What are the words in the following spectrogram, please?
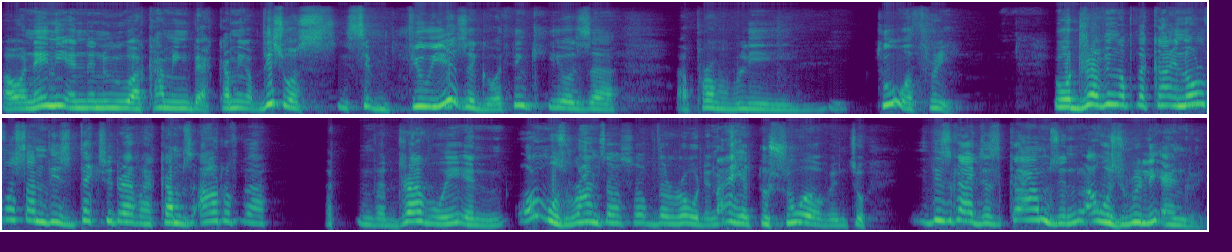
our nanny, and then we were coming back, coming up. This was a few years ago. I think he was uh, uh, probably two or three. We were driving up the car, and all of a sudden, this taxi driver comes out of the, the driveway and almost runs us off the road, and I had to swerve. And so this guy just comes and I was really angry.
